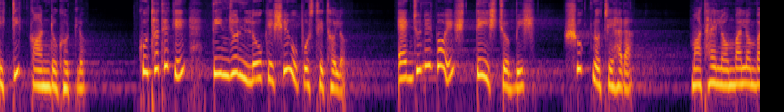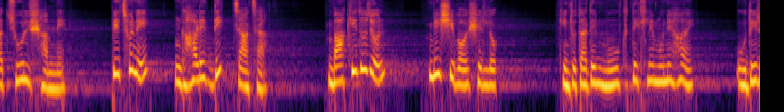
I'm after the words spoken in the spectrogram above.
একটি কাণ্ড ঘটল। কোথা থেকে তিনজন লোক এসে উপস্থিত হল। একজনের বয়স তেইশ চব্বিশ শুকনো চেহারা, মাথায় লম্বা লম্বা চুল সামনে, পেছনে ঘাড়ের দিক চাঁচা। বাকি দুজন বেশি বয়সের লোক। কিন্তু তাদের মুখ দেখলে মনে হয়, ওদের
